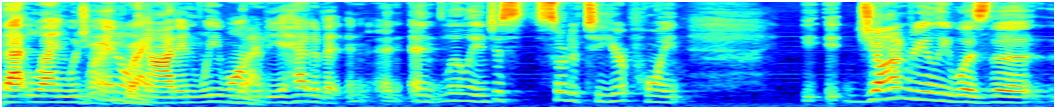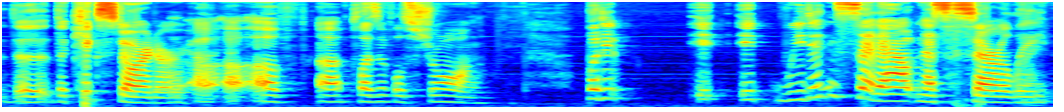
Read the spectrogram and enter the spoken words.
that language in or Right. not, and we wanted Right. to be ahead of it. And, and, and Lillian, just sort of to your point, John really was the, the, the Kickstarter uh, of uh, Pleasantville Strong. But it, it, it, we didn't set out necessarily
